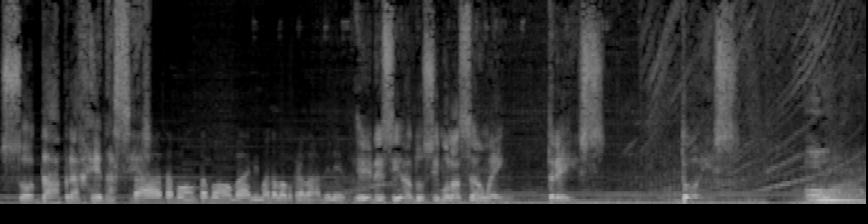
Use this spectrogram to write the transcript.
Só dá para renascer. Tá, tá bom, tá bom. Vai, me manda logo pra lá, beleza. Iniciando simulação em 3, 2, 1.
